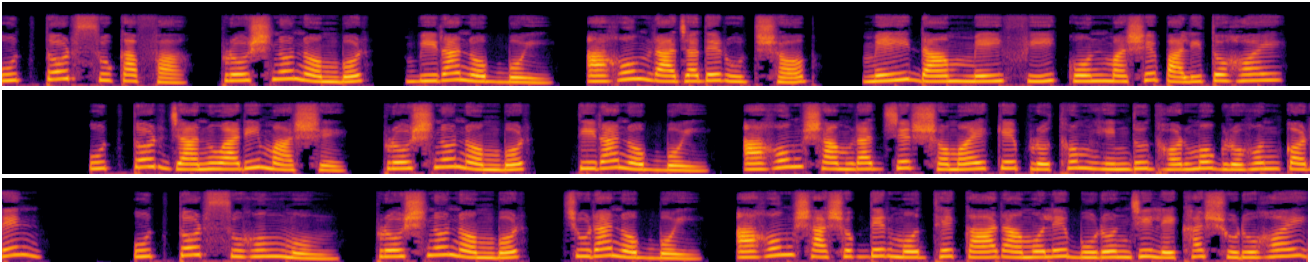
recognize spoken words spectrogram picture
উত্তর সুকাফা। প্রশ্ন নম্বর বিরানব্বই। আহোম রাজাদের উৎসব, মেই ডাম মেই ফি কোন মাসে পালিত হয়? উত্তর জানুয়ারি মাসে। প্রশ্ন নম্বর তিরানব্বই। আহোম সাম্রাজ্যের সময়ে কে প্রথম হিন্দু ধর্ম গ্রহণ করেন? উত্তর সুহুংমুং। প্রশ্ন নম্বর চুরানব্বই। আহোম শাসকদের মধ্যে কার আমলে বুরঞ্জি লেখা শুরু হয়?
